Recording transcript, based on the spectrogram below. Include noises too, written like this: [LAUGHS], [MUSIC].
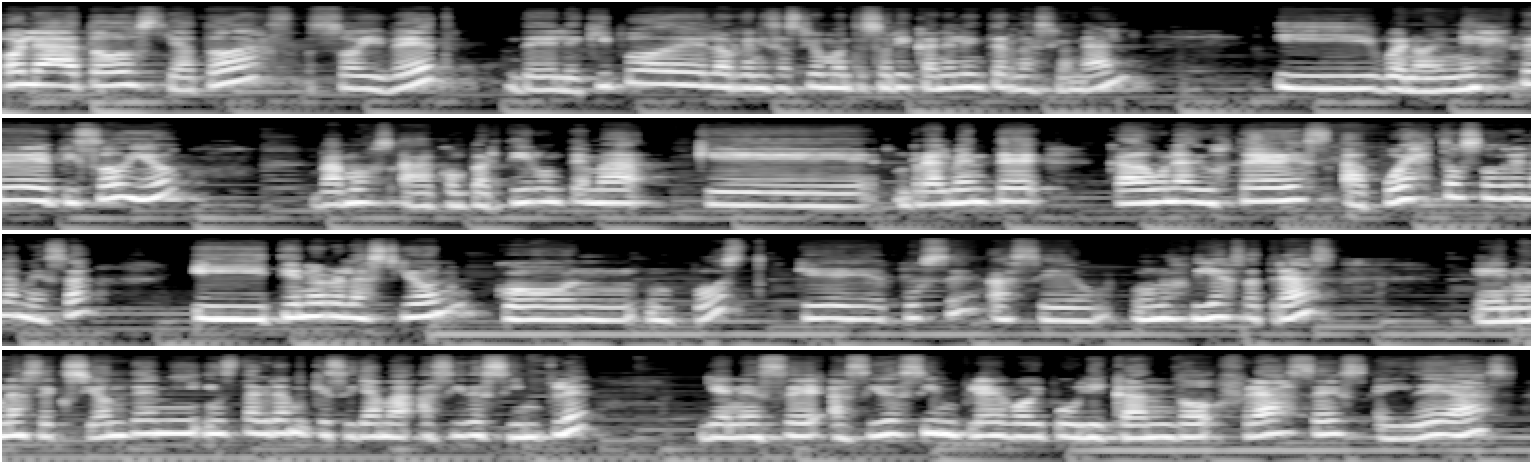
Hola a todos y a todas, soy Beth del equipo de la organización Montessori Canela Internacional y bueno, en este episodio vamos a compartir un tema que realmente cada una de ustedes ha puesto sobre la mesa y tiene relación con un post que puse hace unos días atrás en una sección de mi Instagram que se llama Así de Simple. Y en ese Así de Simple voy publicando frases e ideas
